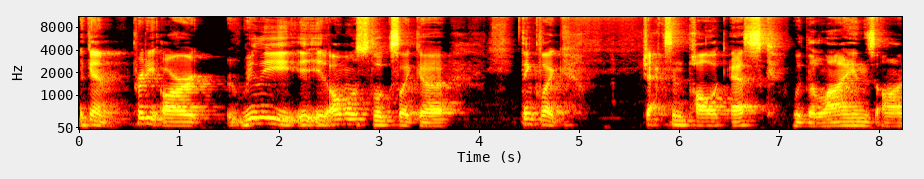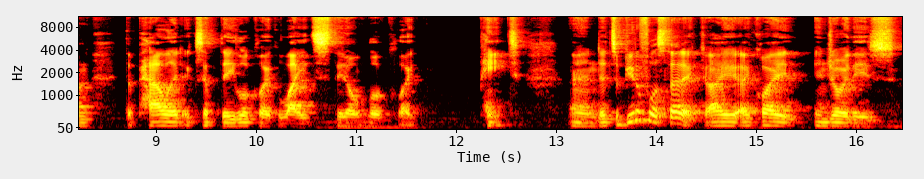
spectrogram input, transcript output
Again, pretty art. Really, it, it almost looks like a, think like Jackson Pollock esque with the lines on the palette, except they look like lights. They don't look like paint and it's a beautiful aesthetic. I, I quite enjoy these,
